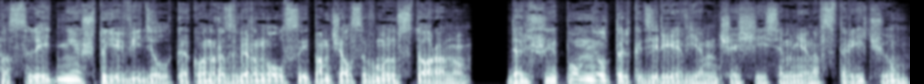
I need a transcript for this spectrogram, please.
Последнее, что я видел, как он развернулся и помчался в мою сторону. Дальше я помнил только деревья, мчащиеся мне навстречу,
